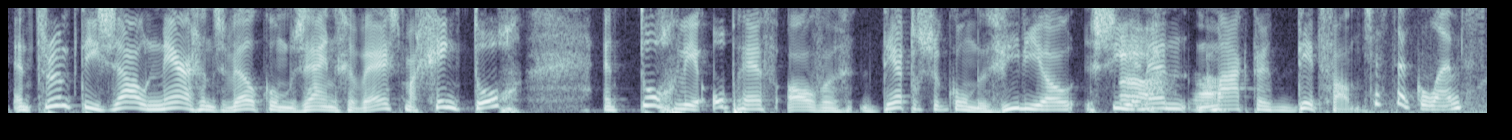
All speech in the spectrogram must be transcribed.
En Trump die zou nergens welkom zijn geweest. Maar ging toch. En toch weer ophef over 30 seconden video. CNN maakt er dit van. Just a glimpse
